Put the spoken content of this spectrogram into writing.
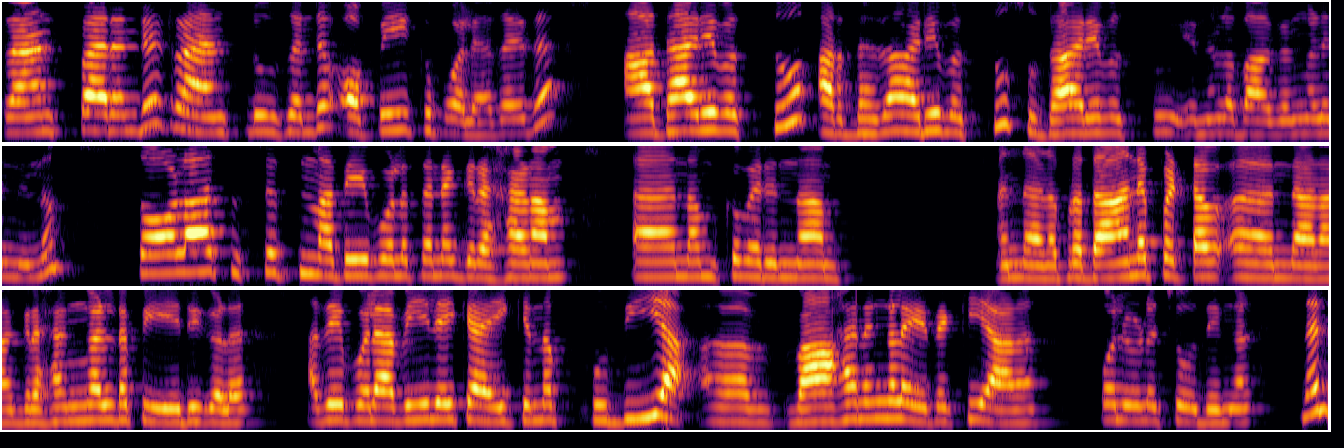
ട്രാൻസ്പാരന്റ് ട്രാൻസ്ലൂസന്റ് ഒപ്പേക്ക് പോലെ അതായത് ആധാര്യ വസ്തു അർദ്ധധാര്യ വസ്തു സുതാര്യ വസ്തു എന്നുള്ള ഭാഗങ്ങളിൽ നിന്നും സോളാർ സിസ്റ്റത്തിനും അതേപോലെ തന്നെ ഗ്രഹണം നമുക്ക് വരുന്ന എന്താണ് പ്രധാനപ്പെട്ട എന്താണ് ഗ്രഹങ്ങളുടെ പേരുകൾ അതേപോലെ അവയിലേക്ക് അയക്കുന്ന പുതിയ വാഹനങ്ങൾ ഏതൊക്കെയാണ് പോലെയുള്ള ചോദ്യങ്ങൾ. ദെൻ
